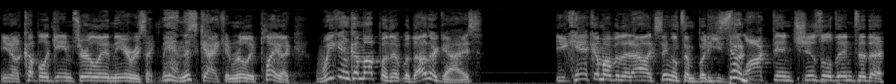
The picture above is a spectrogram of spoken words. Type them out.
you know, a couple of games early in the year, he's like, man, this guy can really play. Like, we can come up with it with other guys. You can't come up with it, Alex Singleton, but he's Dude. locked in, chiseled into the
